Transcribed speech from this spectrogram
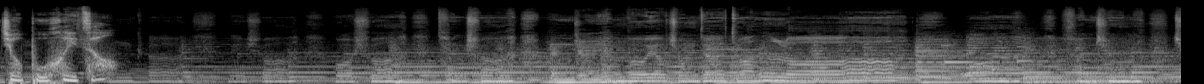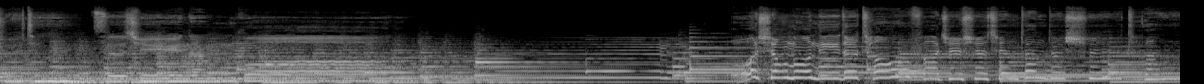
就不会走。你说，我说，听说，忍着言不由衷的段落。我反正决定自己难过。我想摸你的头发，只是简单的试探。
